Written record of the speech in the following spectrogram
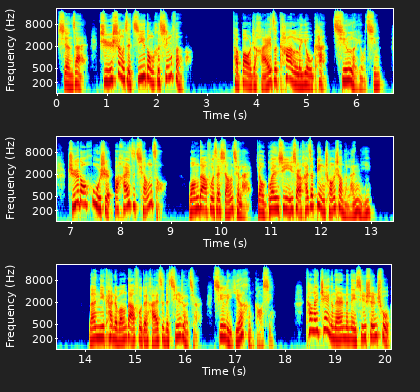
现在只剩下激动和兴奋了。他抱着孩子看了又看，亲了又亲，直到护士把孩子抢走，王大富才想起来要关心一下还在病床上的兰妮。兰妮看着王大富对孩子的亲热劲儿，心里也很高兴。看来这个男人的内心深处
